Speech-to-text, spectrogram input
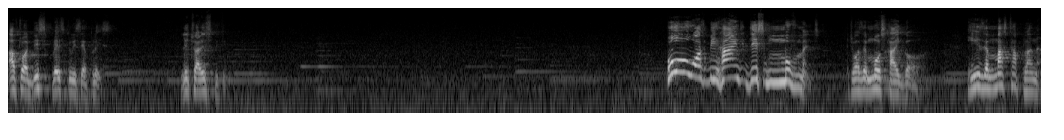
After all, this place too is a place. Literally speaking. Who was behind this movement? It was the Most High God. He is a master planner.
